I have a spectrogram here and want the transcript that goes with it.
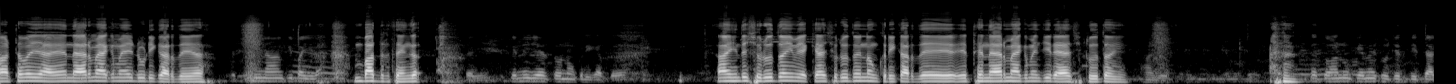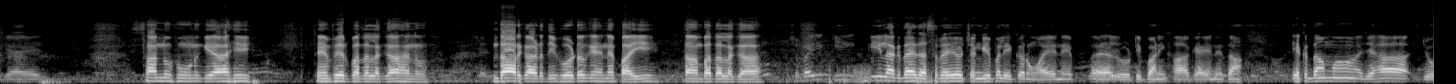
8 ਵਜੇ ਆਏ ਨਹਿਰ ਮਹਿਕਮੇ ਦੀ ਡਿਊਟੀ ਕਰਦੇ ਆ। ਕੀ ਨਾਮ ਕੀ ਭਾਈ ਦਾ? ਬਹਾਦਰ ਸਿੰਘ। ਕਿੰਨੀ ਦੇਰ ਤੋਂ ਨੌਕਰੀ ਕਰਦੇ ਹੋ? ਅਸੀਂ ਤੇ ਸ਼ੁਰੂ ਤੋਂ ਹੀ ਵੇਖਿਆ ਸ਼ੁਰੂ ਤੋਂ ਹੀ ਨੌਕਰੀ ਕਰਦੇ ਇੱਥੇ ਨਹਿਰ ਮਹਿਕਮੇ 'ਚ ਹੀ ਰਹੇ ਸ਼ੁਰੂ ਤੋਂ ਹੀ। ਹਾਂਜੀ। ਤੇ ਤੁਹਾਨੂੰ ਕਿਵੇਂ ਸੂਚਿਤ ਕੀਤਾ ਗਿਆ ਹੈ ਸਾਨੂੰ ਫੋਨ ਗਿਆ ਸੀ ਤੇ ਫਿਰ ਪਤਾ ਲੱਗਾ ਸਾਨੂੰ। ਆਧਾਰ ਕਾਰਡ ਦੀ ਫੋਟੋ ਕਿਸੇ ਨੇ ਪਾਈ ਤਾਂ ਪਤਾ ਲੱਗਾ। ਅੱਛਾ ਬਾਈ ਜੀ ਕੀ ਕੀ ਲੱਗਦਾ ਹੈ ਦੱਸ ਰਹੇ ਹੋ? ਚੰਗੇ ਭਲੇ ਘਰੋਂ ਆਏ ਨੇ ਅ, ਰੋਟੀ ਪਾਣੀ ਖਾ ਕੇ ਆਏ ਨੇ ਤਾਂ ਇੱਕਦਮ ਅਜਿਹਾ ਜੋ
